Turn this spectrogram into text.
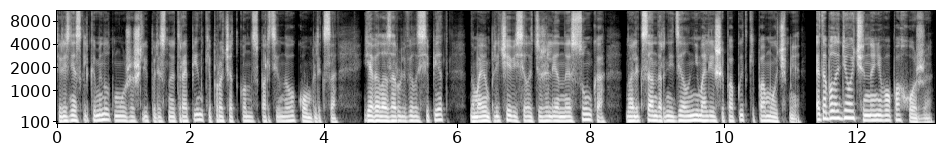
Через несколько минут мы уже шли по лесной тропинке прочь от конно-спортивного комплекса. Я вела за руль велосипед, на моем плече висела тяжеленная сумка, но Александр не делал ни малейшей попытки помочь мне. Это было не очень на него похоже,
